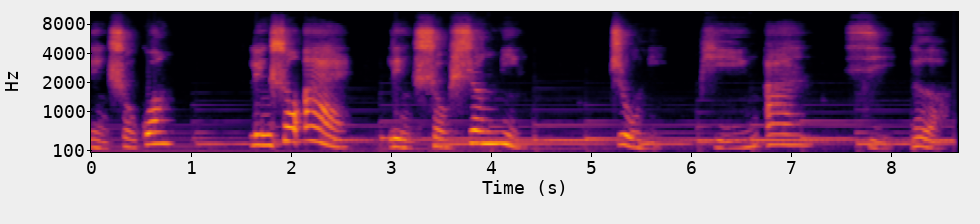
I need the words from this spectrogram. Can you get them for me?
领受光，领受爱，领受生命。祝你平安喜乐。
